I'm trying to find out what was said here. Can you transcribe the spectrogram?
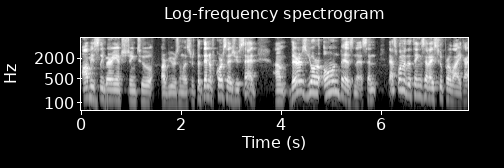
obviously very interesting to our viewers and listeners. But then, of course, as you said, um, there's your own business. And that's one of the things that I super like. I,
